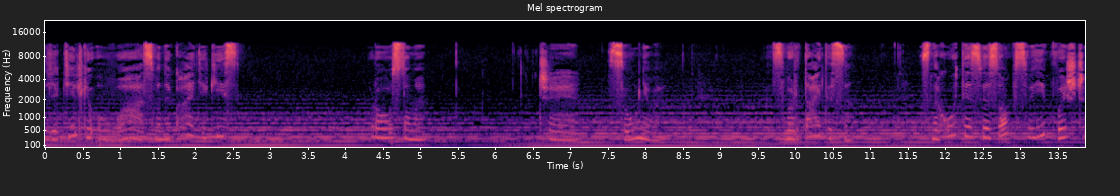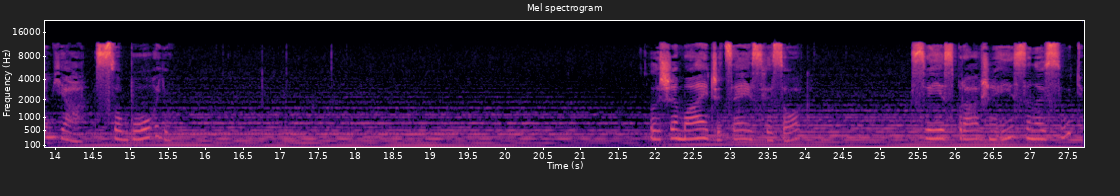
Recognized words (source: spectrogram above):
Як тільки у вас виникають якісь роздуми чи сумніви, звертайтеся, знаходьте зв'язок з своїм вищим я, з собою. Лише маючи цей зв'язок своєю справжньою істинною суттю,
